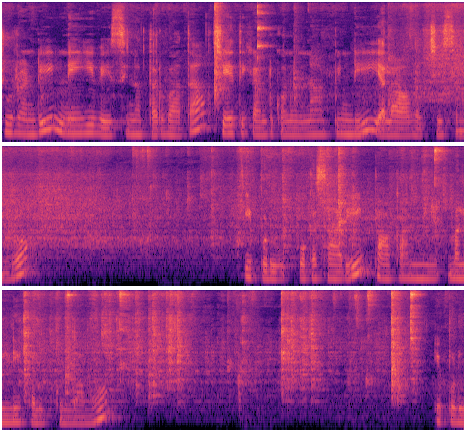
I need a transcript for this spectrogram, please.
చూడండి నెయ్యి వేసిన తర్వాత చేతికి అంటుకొని ఉన్న పిండి ఎలా వచ్చేసిందో. ఇప్పుడు ఒకసారి పాకాన్ని మళ్ళీ కలుపుకుందాము. ఇప్పుడు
